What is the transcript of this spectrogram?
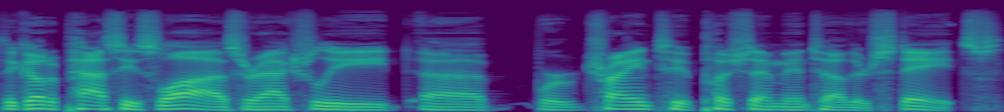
that go to pass these laws are actually uh, we're trying to push them into other states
